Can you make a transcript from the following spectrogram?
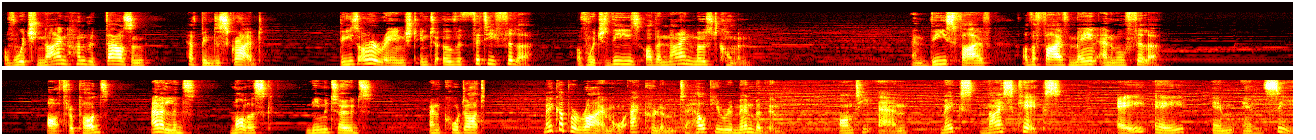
of which 900,000 have been described. These are arranged into over 30 phyla, of which these are the nine most common. And these five are the five main animal phyla. Arthropods, annelids, mollusk, nematodes, and chordata. Make up a rhyme or acronym to help you remember them. Auntie Anne makes nice cakes. A-A-M-N-C.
